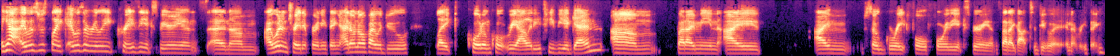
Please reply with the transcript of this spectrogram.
yeah it was just like it was a really crazy experience. And um i wouldn't trade it for anything. I don't know if i would do like quote unquote reality tv again. Um but i mean i i'm so grateful for the experience that i got to do it and everything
